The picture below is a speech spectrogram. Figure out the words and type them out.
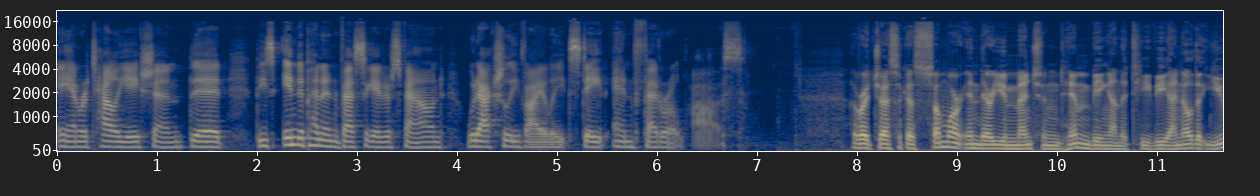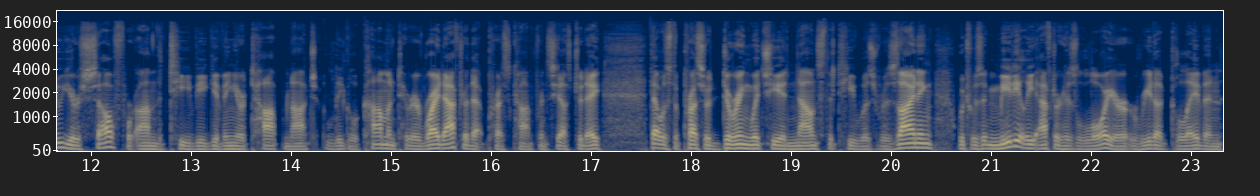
and retaliation that these independent investigators found would actually violate state and federal laws. All right, Jessica, somewhere in there you mentioned him being on the TV. I know that you yourself were on the TV giving your top notch legal commentary right after that press conference yesterday. That was the presser during which he announced that he was resigning, which was immediately after his lawyer, Rita Glavin,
